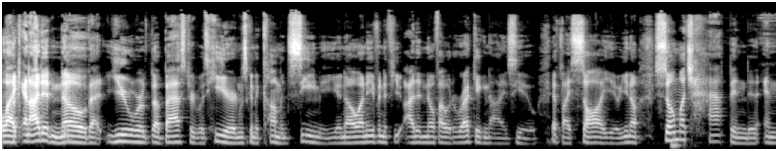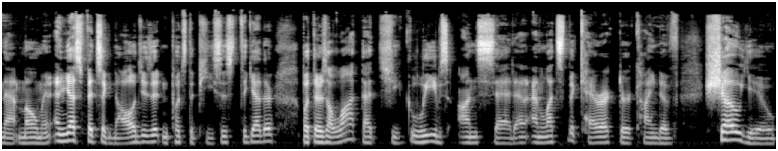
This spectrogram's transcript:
like, and I didn't know that you were the bastard was here and was going to come and see me. You know, and even if you, I didn't know if I would recognize you if I saw you. You know, so much happened in, in that moment. And yes, Fitz acknowledges it and puts the pieces together, but there's a lot that she leaves unsaid and, and lets the character kind of show you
